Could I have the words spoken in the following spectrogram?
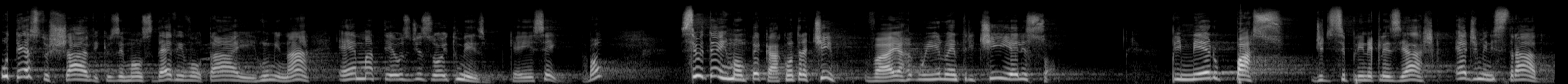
O texto-chave que os irmãos devem voltar e ruminar é Mateus 18 mesmo, que é esse aí, tá bom? Se o teu irmão pecar contra ti, vai arguí-lo entre ti e ele só. Primeiro passo de disciplina eclesiástica é administrado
